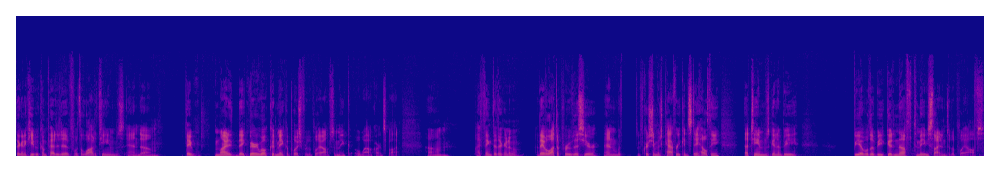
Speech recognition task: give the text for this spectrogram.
They're going to keep it competitive with a lot of teams, and um, they might they very well could make a push for the playoffs and make a wild card spot. Um, I think that they're going to they have a lot to prove this year, and with if Christian McCaffrey can stay healthy, that team's going to be be able to be good enough to maybe slide into the playoffs.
